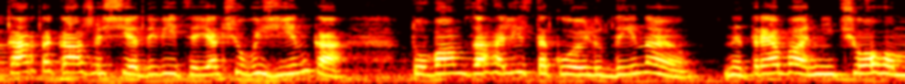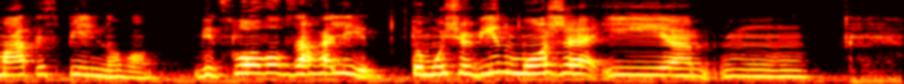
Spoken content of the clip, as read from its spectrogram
Карта каже ще: дивіться, якщо ви жінка, то вам взагалі з такою людиною не треба нічого мати спільного. Від слова взагалі, тому що він може і. е,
